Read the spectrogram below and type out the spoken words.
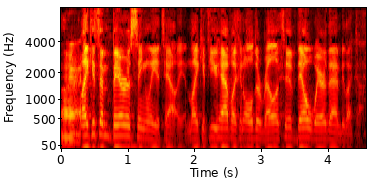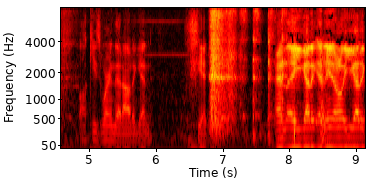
Right. Like it's embarrassingly Italian. Like if you have like an older relative, they'll wear that and be like, oh, "Fuck, he's wearing that out again." Shit. and uh, you gotta, and you know, you gotta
